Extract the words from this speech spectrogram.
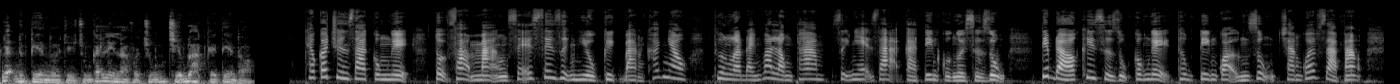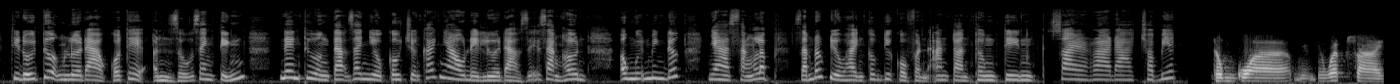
Nhận được tiền rồi thì chúng cắt liên lạc và chúng chiếm đoạt cái tiền đó theo các chuyên gia công nghệ, tội phạm mạng sẽ xây dựng nhiều kịch bản khác nhau, thường là đánh vào lòng tham, sự nhẹ dạ cả tin của người sử dụng. Tiếp đó, khi sử dụng công nghệ thông tin qua ứng dụng trang web giả mạo, thì đối tượng lừa đảo có thể ẩn giấu danh tính, nên thường tạo ra nhiều câu chuyện khác nhau để lừa đảo dễ dàng hơn. Ông Nguyễn Minh Đức, nhà sáng lập, giám đốc điều hành công ty cổ phần an toàn thông tin Sairada cho biết thông qua những website,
